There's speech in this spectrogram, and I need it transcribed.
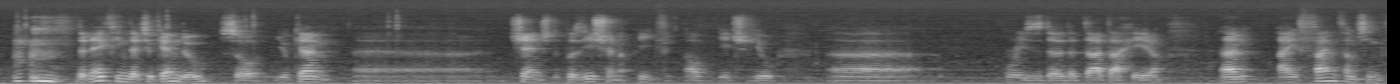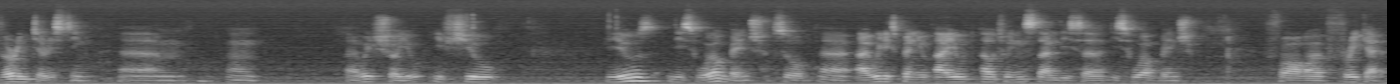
the next thing that you can do, so you can uh, change the position of each, of each view uh, with the, the data here and I find something very interesting um, I will show you if you use this workbench so uh, I will explain you how, to install this uh, this workbench for uh, FreeCAD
